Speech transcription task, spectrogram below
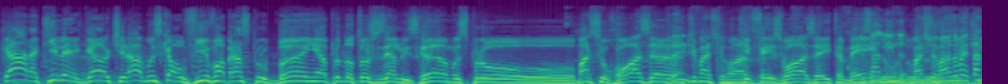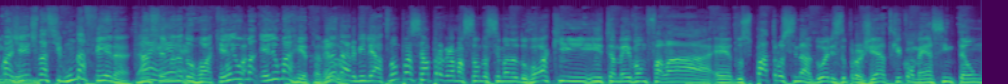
Cara, que legal tirar a música ao vivo. Um abraço pro Banha, pro Dr. José Luiz Ramos, pro Márcio Rosa. Grande Márcio Rosa. Que fez voz aí também. Coisa linda. no- Márcio no- Rosa vai estar com a gente na segunda-feira, na Ah, Semana é? do Rock. Ele e uma, ele e uma reta, viu? Ana Armiliato, vamos passar a programação da Semana do Rock e, e também vamos falar é, dos patrocinadores do projeto que começa então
